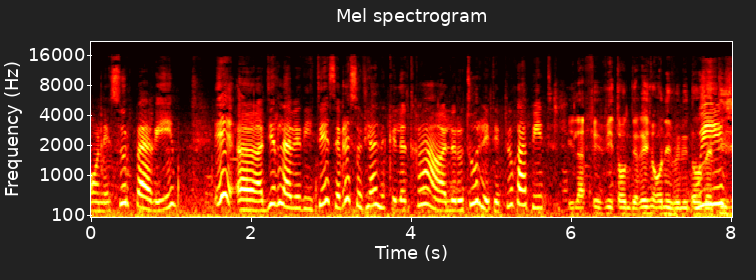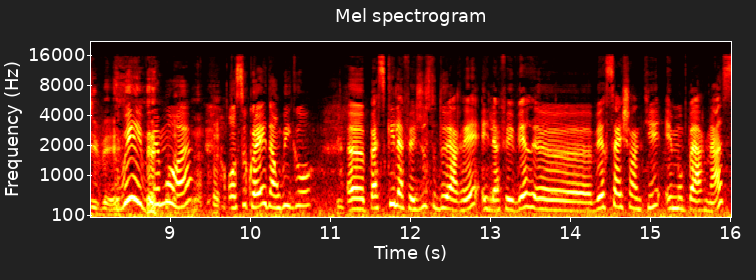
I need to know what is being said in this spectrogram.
on est sur Paris. Et euh, à dire la vérité, c'est vrai Sofiane que le train, euh, le retour, il était plus rapide. Il a fait vite, on dirait on est venu dans Oui. un TGV. Oui, vraiment. Hein? On se croyait dans Ouigo. Euh, parce qu'il a fait juste deux arrêts. Il a fait Ver- euh, Versailles-Chantier et Montparnasse.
